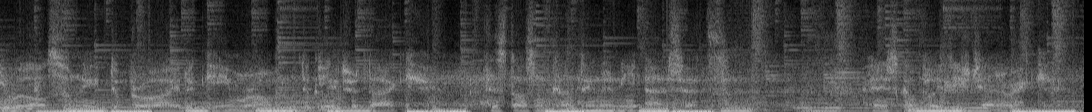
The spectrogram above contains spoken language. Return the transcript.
You will also need to provide a game ROM to Glitch Attack. This doesn't contain any assets and is completely generic.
